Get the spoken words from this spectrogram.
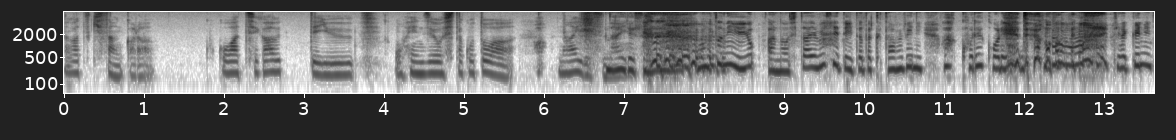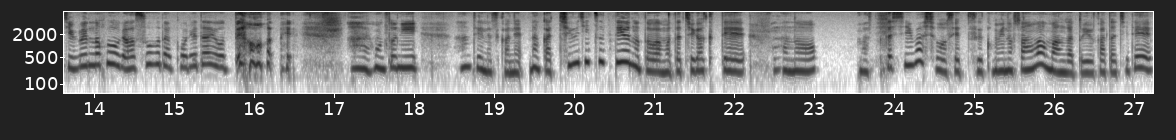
長月さんからここは違うってっていうお返事をしたことはないですね。ないですね。本当によあの下絵見せていただくたんびにあこれこれって思って 逆に自分の方がそうだこれだよって思ってはい本当になんていうんですかねなんか忠実っていうのとはまた違くて、あのまあ、私は小説小見野さんは漫画という形で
